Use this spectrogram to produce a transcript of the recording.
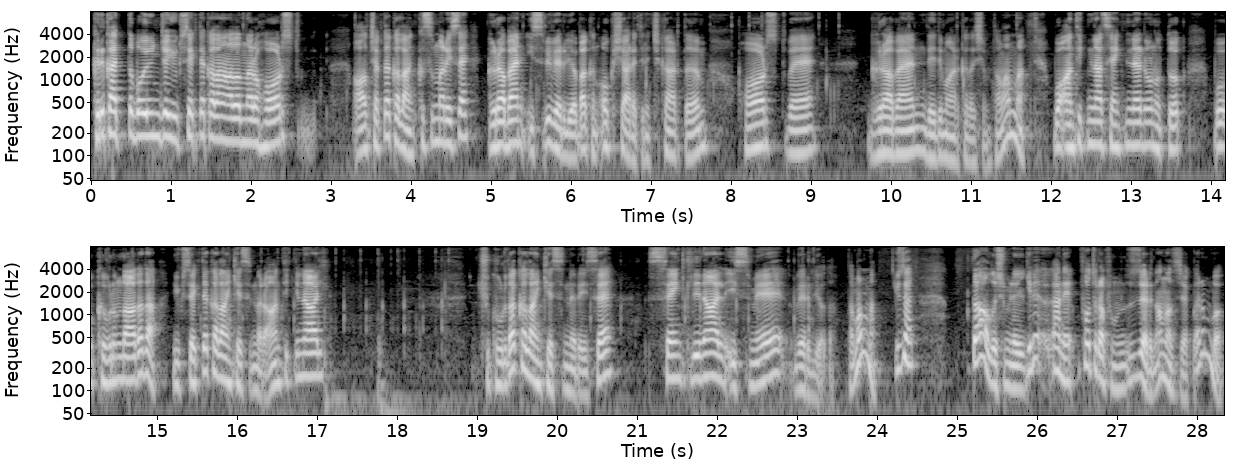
Kırık hattı boyunca yüksekte kalan alanlara Horst, alçakta kalan kısımlara ise Graben ismi veriliyor. Bakın ok işaretini çıkarttım. Horst ve Graben dedim arkadaşım tamam mı? Bu antiklinal senklinal'i unuttuk. Bu kıvrım dağda da yüksekte kalan kesimlere antiklinal, çukurda kalan kesimlere ise senklinal ismi veriliyordu. Tamam mı? Güzel. Dağ oluşumuyla ilgili hani fotoğrafımız üzerinde anlatacaklarım bu.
